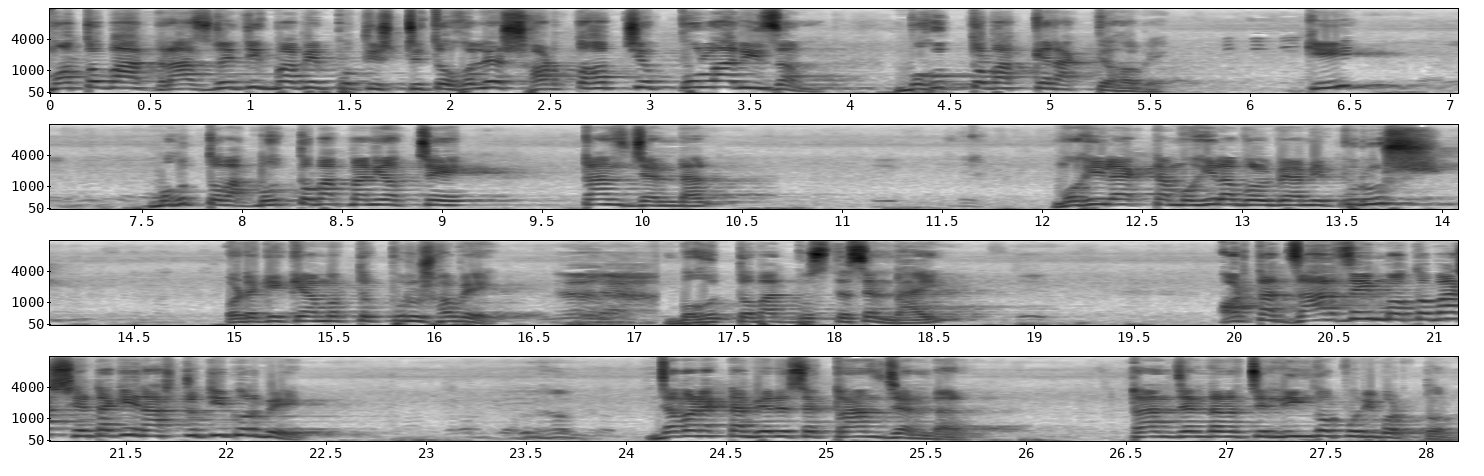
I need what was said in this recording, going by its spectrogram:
মতবাদ রাজনৈতিকভাবে প্রতিষ্ঠিত হলে শর্ত হচ্ছে পোলারিজম বহুত্ববাদকে রাখতে হবে। কি? বহুত্ববাদ। বহুত্ববাদ মানে হচ্ছে ট্রান্সজেন্ডার মহিলা একটা মহিলা বলবে, আমি পুরুষ। ওটা কি কেমন তো পুরুষ হবে? বহুত্ববাদ বুঝতেছেন ভাই? অর্থাৎ যার যেই মতবাদ সেটাকে রাষ্ট্র কি করবে? যেমন একটা বেরোছে ট্রান্সজেন্ডার ট্রান্সজেন্ডার হচ্ছে লিঙ্গ পরিবর্তন।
